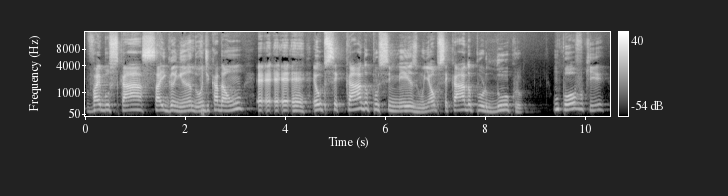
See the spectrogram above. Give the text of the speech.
vai buscar sair ganhando, onde cada um é, é, é, é, obcecado por si mesmo e é obcecado por lucro. Um povo que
